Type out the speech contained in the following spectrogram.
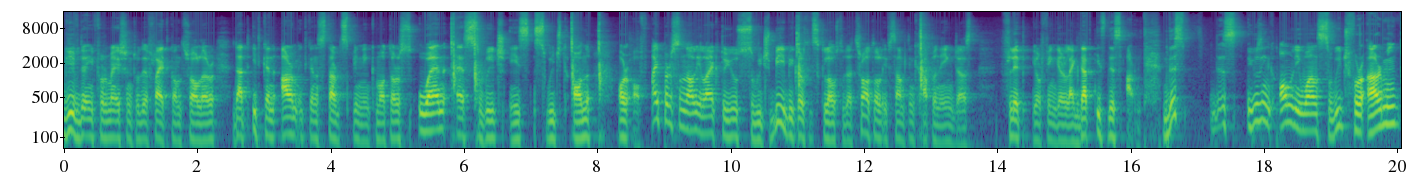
give the information to the flight controller that it can arm, it can start spinning motors when a switch is switched on or off. I personally like to use switch B because it's close to the throttle. If something happening, just flip your finger like that. It's this arm. This this using only one switch for arming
